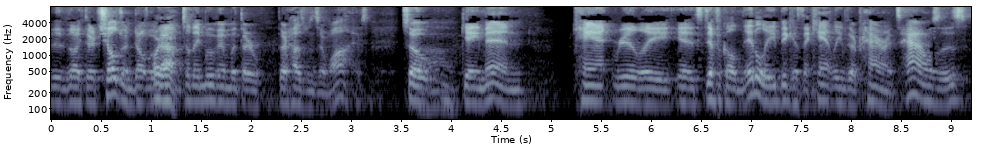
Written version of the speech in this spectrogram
like their children don't move Oh, yeah. out until they move in with their their husbands and wives. So gay men can't really. It's difficult in Italy because they can't leave their parents' houses.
